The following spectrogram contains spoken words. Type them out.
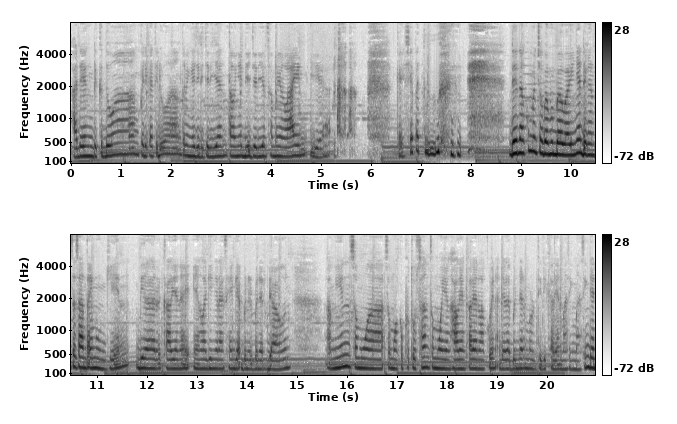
ada yang deket doang PDKT doang tapi nggak jadi jadian taunya dia jadian sama yang lain. Iya. Kayak siapa tuh? Dan aku mencoba membawainya dengan sesantai mungkin biar kalian yang lagi ngerasain gak bener-bener down. Amin semua semua keputusan semua yang hal yang kalian lakuin adalah benar menurut diri kalian masing-masing. Dan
